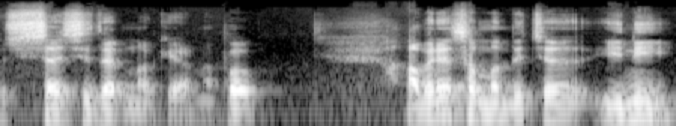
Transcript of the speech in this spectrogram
ശശിധരനൊക്കെയാണ്. അപ്പോൾ അവരെ സംബന്ധിച്ച് ഇനി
